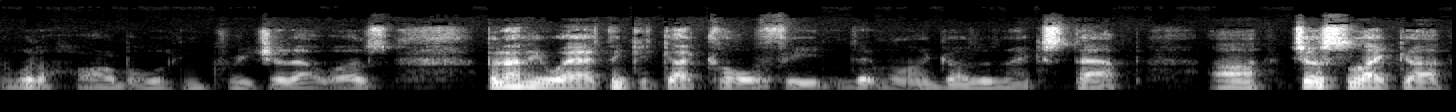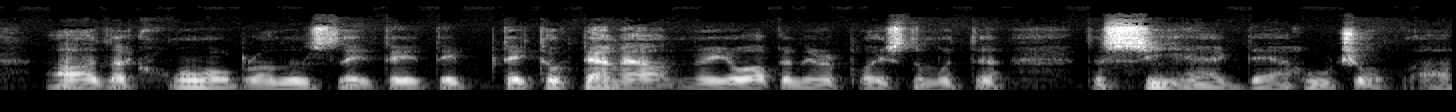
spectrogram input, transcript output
What a horrible looking creature that was. But anyway, I think it got cold feet and didn't want to go to the next step. Uh, just like uh, uh, the Cuomo brothers. They, they they they took them out in New York and they replaced them with the the sea hag there, Hochul, uh,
